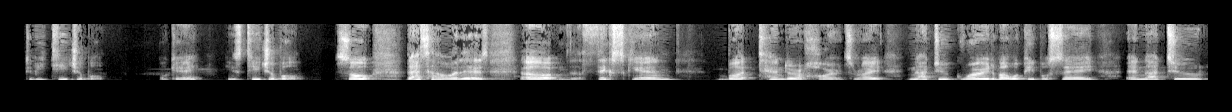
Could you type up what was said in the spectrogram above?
to be teachable. Okay, he's teachable. So that's how it is. Uh, thick skin but tender hearts, right? Not too worried about what people say and not too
